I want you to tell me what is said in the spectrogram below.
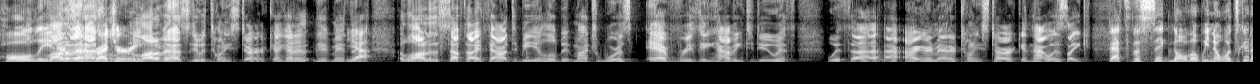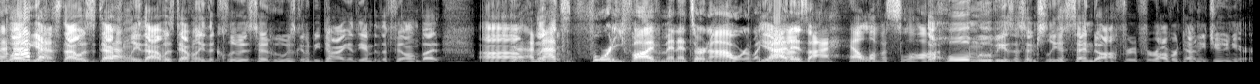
Holy, a lot of it some has drudgery. a lot of it has to do with Tony Stark. I gotta admit, Yeah. that a lot of the stuff that I found to be a little bit much was everything having to do with with uh, Iron Man or Tony Stark, and that was like, That's the signal that we know what's going to happen. well, happen. yes, that was definitely that was definitely the clue as to who was going to be dying at the end of the film. But Um, and like, that's 45 minutes or an hour. Like that Yeah. is a hell of a slog. the whole movie is essentially a send off for, for Robert Downey Jr.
